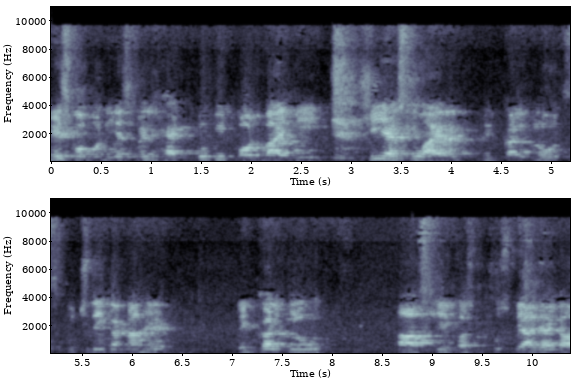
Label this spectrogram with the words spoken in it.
His commodious bill had to be bought by me. She has to iron wrinkled clothes. कुछ नहीं करना है. Wrinkled clothes आपके फ़र्स्ट उस पे आ जाएगा.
